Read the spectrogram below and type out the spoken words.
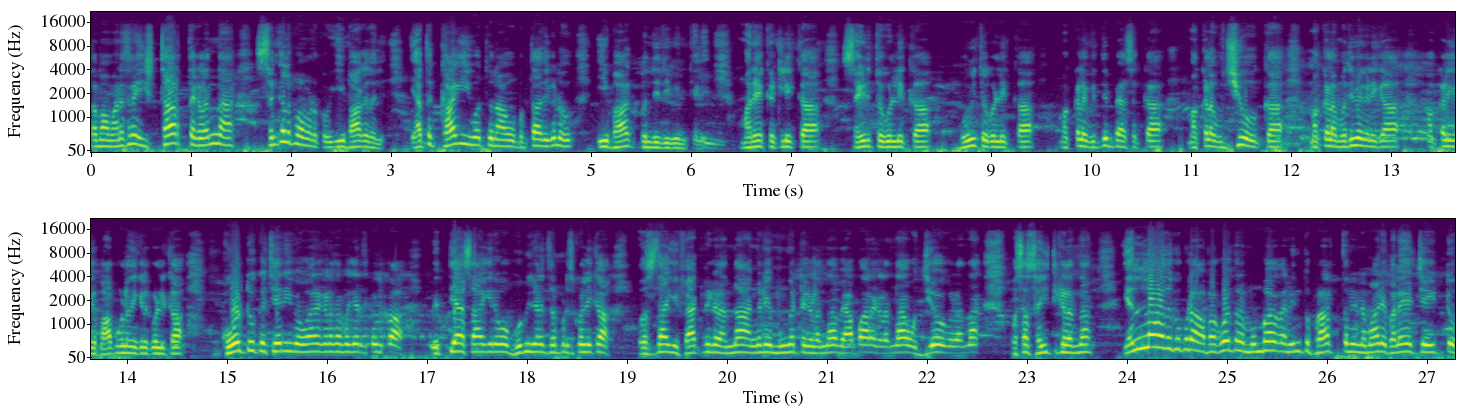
ತಮ್ಮ ಮನಸ್ಸಿನ ಇಷ್ಟಾರ್ಥಗಳನ್ನು ಸಂಕಲ್ಪ ಮಾಡ್ಕೋ ಈ ಭಾಗದಲ್ಲಿ. ಯಾತಕ್ಕಾಗಿ ಇವತ್ತು ನಾವು ಭಕ್ತಾದಿಗಳು ಈ ಭಾಗಕ್ಕೆ ಬಂದಿದ್ದೀವಿ ಅಂತೇಳಿ. ಮನೆ ಕಟ್ಲಿಕ್ಕ, ಸೈಡ್ ತಗೊಳ್ಲಿಕ್ಕ, ಭೂಮಿ ತಗೊಳ್ಲಿಕ್ಕ ಮಕ್ಕಳ ವಿದ್ಯಾಭ್ಯಾಸಕ್ಕೆ, ಮಕ್ಕಳ ಉದ್ಯೋಗಕ್ಕ, ಮಕ್ಕಳ ಮದುವೆಗಳಿಗೆ, ಮಕ್ಕಳಿಗೆ ಪಾಪಗಳನ್ನು ಕೇಳ್ಕೊಳ್ಳಿಕ್ಕ ಕೋರ್ಟು ಕಚೇರಿ ವ್ಯವಹಾರಗಳನ್ನು ಬಗೆಹರಿಸ್ಕೊಳ್ಳಿಕ್ಕ ವ್ಯತ್ಯಾಸ ಆಗಿರುವ ಭೂಮಿಗಳನ್ನು ಸರಿಪಡಿಸ್ಕೊಳ್ಳಿಕ್ಕ ಹೊಸದಾಗಿ ಫ್ಯಾಕ್ಟ್ರಿಗಳನ್ನು, ಅಂಗಡಿ ಮುಂಗಟ್ಟುಗಳನ್ನು, ವ್ಯಾಪಾರಗಳನ್ನು, ಉದ್ಯೋಗಗಳನ್ನು, ಹೊಸ ಸೈಟ್ಗಳನ್ನು ಎಲ್ಲವದಕ್ಕೂ ಕೂಡ ಆ ಭಗವಂತನ ಮುಂಭಾಗ ನಿಂತು ಪ್ರಾರ್ಥನೆಯನ್ನು ಮಾಡಿ ಬಲ ಹೆಜ್ಜೆ ಇಟ್ಟು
